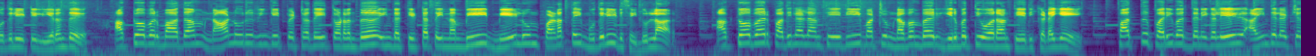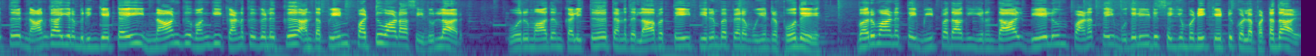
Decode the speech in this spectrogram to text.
முதலீட்டில் இருந்து அக்டோபர் மாதம் நானூறு ரிங்கிட் பெற்றதை தொடர்ந்து இந்த திட்டத்தை நம்பி மேலும் பணத்தை முதலீடு செய்துள்ளார். அக்டோபர் பதினேழாம் தேதி மற்றும் நவம்பர் இருபத்தி ஓராம் தேதிக்கிடையே பத்து பரிவர்த்தனைகளில் ஐந்து லட்சத்து நான்காயிரம் ரிங்கெட்டை நான்கு வங்கி கணக்குகளுக்கு அந்த பெண் பட்டுவாடா செய்துள்ளார். ஒரு மாதம் கழித்து தனது லாபத்தை திரும்ப பெற முயன்றபோது வருமானத்தை மீட்பதாக இருந்தால் மேலும் பணத்தை முதலீடு செய்யும்படி கேட்டுக்கொள்ளப்பட்டதால்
